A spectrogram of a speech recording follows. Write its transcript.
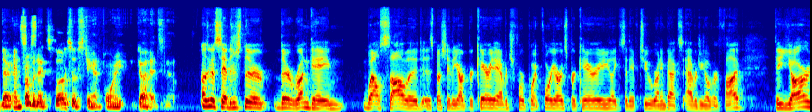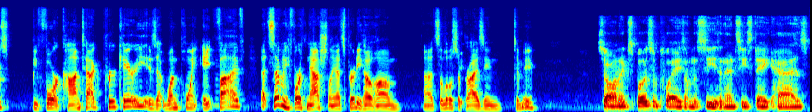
from an explosive standpoint, go ahead, Snow. I was going to say just their their run game, well solid, especially the yard per carry. They average four point four yards per carry. Like I said, they have two running backs averaging over five. The yards before contact per carry is at one point eight five. That's seventy fourth nationally. That's pretty ho hum. Uh, it's a little surprising to me. So on explosive plays on the season, NC State has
